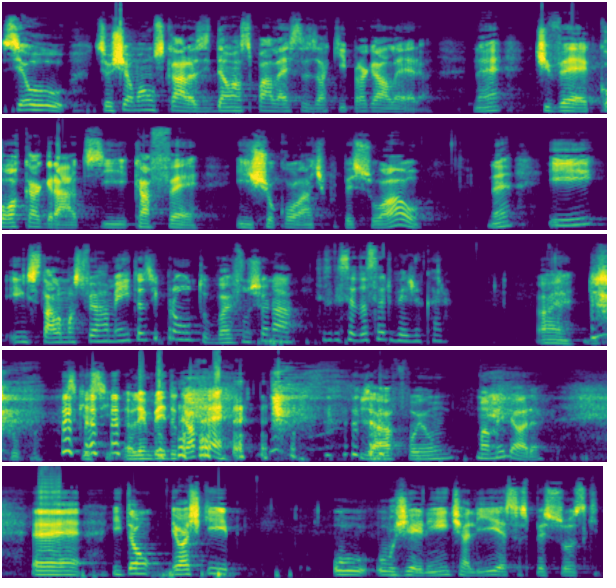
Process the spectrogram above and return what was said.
se eu, se eu chamar uns caras e dar umas palestras aqui pra galera, né? Tiver coca grátis e café e chocolate pro pessoal, né? E instala umas ferramentas e pronto, vai funcionar. Você esqueceu da cerveja, cara. Ah, é, desculpa, esqueci. Eu lembrei do café. Já foi um, uma melhora. É, então, eu acho que o, o, gerente ali, essas pessoas que,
